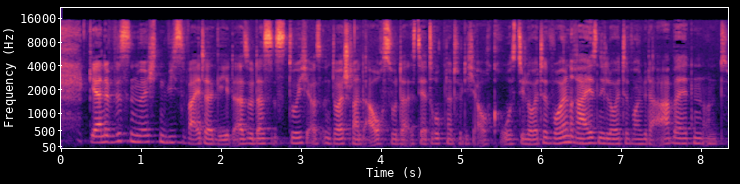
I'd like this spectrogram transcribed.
gerne wissen möchten, wie es weitergeht. Also das ist durchaus in Deutschland auch so. Da ist der Druck natürlich auch groß. Die Leute wollen reisen, die Leute wollen wieder arbeiten und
